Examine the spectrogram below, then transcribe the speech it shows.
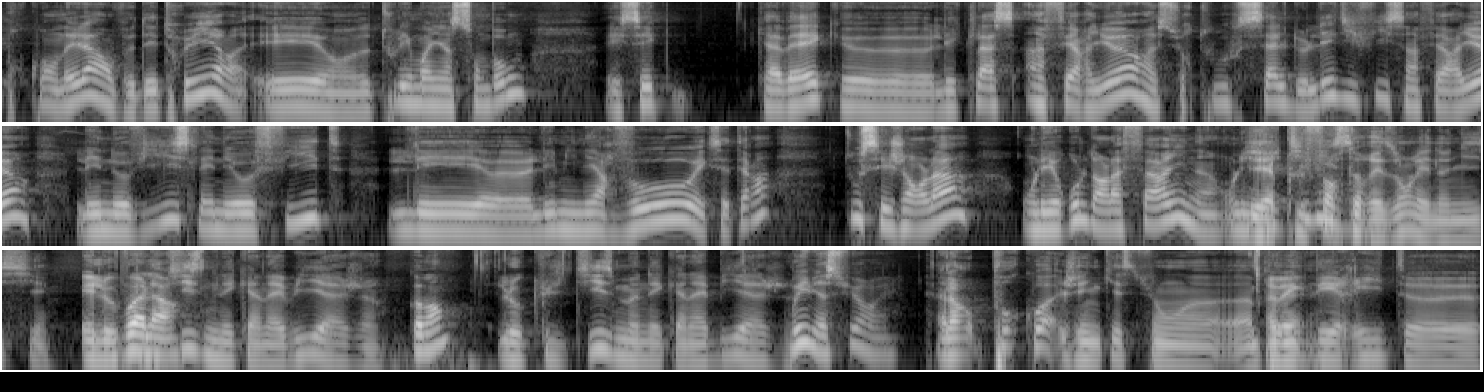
pourquoi on est là. On veut détruire et euh, tous les moyens sont bons. Et c'est qu'avec euh, les classes inférieures, surtout celles de l'édifice inférieur, les novices, les néophytes, les, les minervaux, etc., tous ces gens-là, on les roule dans la farine. On les et à plus utilise. forte raison les non-initiés. Et Voilà. l'occultisme n'est qu'un habillage. Comment? L'occultisme n'est qu'un habillage. Oui, bien sûr. oui. Alors pourquoi J'ai une question euh, un peu. Avec des rites euh,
